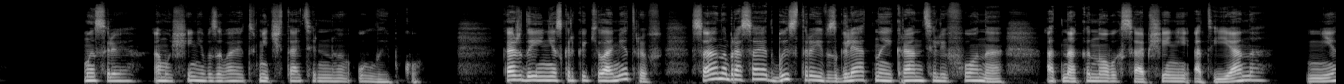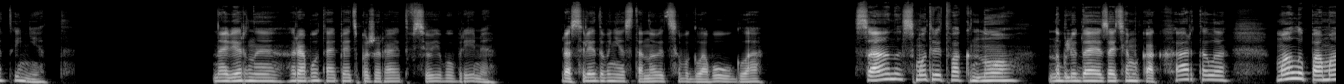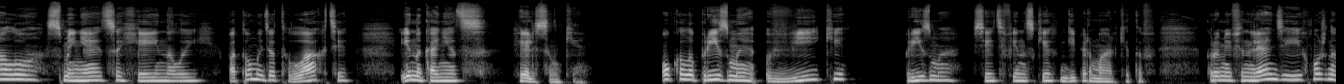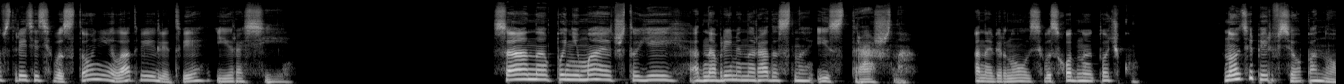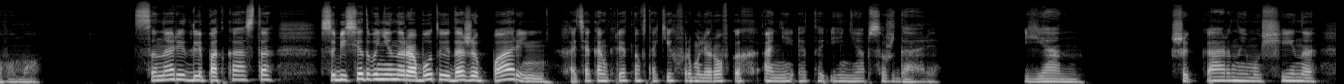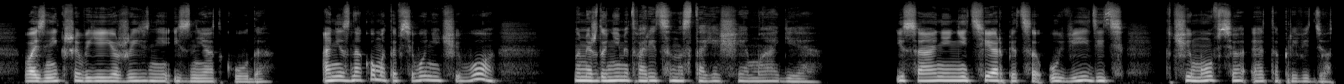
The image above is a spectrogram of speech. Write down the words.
Мысли о мужчине вызывают мечтательную улыбку. Каждые несколько километров Саана бросает быстрый взгляд на экран телефона, однако новых сообщений от Яна нет и нет. Наверное, работа опять пожирает все его время. Расследование становится во главу угла. Саана смотрит в окно, наблюдая за тем, как Хартела мало-помалу сменяется Хейналой, потом идет Лахти и, наконец, Хельсинки. Около призмы в Вики, призма — сеть финских гипермаркетов. Кроме Финляндии, их можно встретить в Эстонии, Латвии, Литве и России. Саана понимает, что ей одновременно радостно и страшно. Она вернулась в исходную точку — но теперь все по-новому. Сценарий для подкаста, собеседование на работу и даже парень, хотя конкретно в таких формулировках они это и не обсуждали. Ян. Шикарный мужчина, возникший в ее жизни из ниоткуда. Они знакомы-то всего ничего, но между ними творится настоящая магия. И Сане не терпится увидеть, к чему все это приведет.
